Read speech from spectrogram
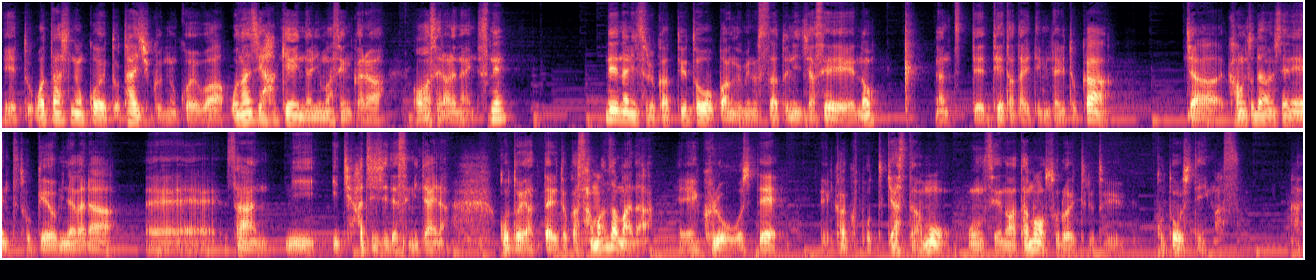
えーと、私の声と泰治君の声は同じ波形になりませんから合わせられないんですね。で何するかっていうと番組のスタートに「じゃあせーの」なんつって手叩いてみたりとか「じゃあカウントダウンしてね」って時計を見ながら「えー、3218時です」みたいなことをやったりとかさまざまな、苦労をして各ポッドキャスターも音声の頭を揃えてるということをしています。はい、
